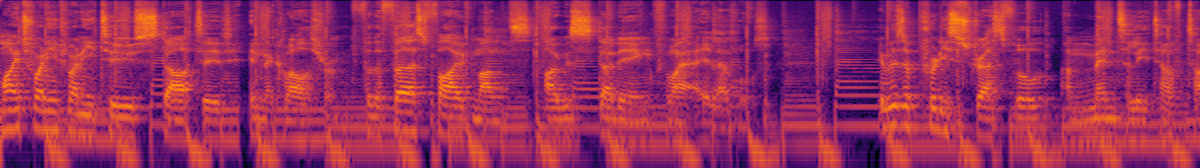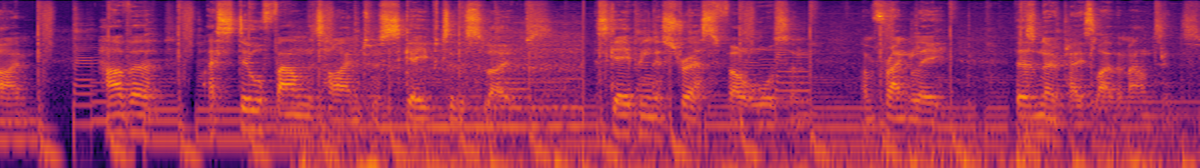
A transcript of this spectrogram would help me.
My 2022 started in the classroom. For the first five months, I was studying for my A levels. It was a pretty stressful and mentally tough time. However, I still found the time to escape to the slopes. Escaping the stress felt awesome, and frankly, there's no place like the mountains.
